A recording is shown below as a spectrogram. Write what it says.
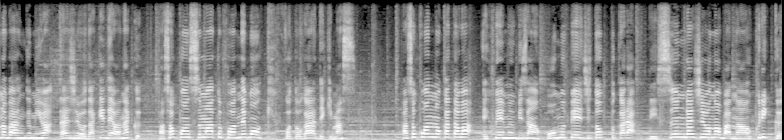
の番組はラジオだけではなくパソコンスマートフォンでも聞くことができます。パソコンの方は FM ビザンホームページトップからリッスンラジオのバナーをクリック。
